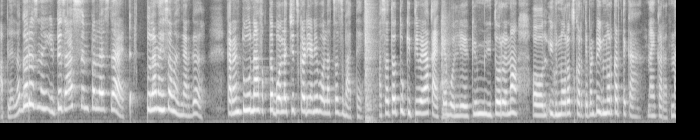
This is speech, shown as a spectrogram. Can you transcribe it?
आपल्याला गरज नाही. It is as simple as that तुला नाही समजणार ग. कारण तू ना फक्त बोलायचीच कडी आणि बोलाचाच भात आहे. असं तर तू किती वेळा काय काय बोलली आहे की मी तर ना इग्नोरच करते. पण तू इग्नोर करते का? नाही करत ना.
